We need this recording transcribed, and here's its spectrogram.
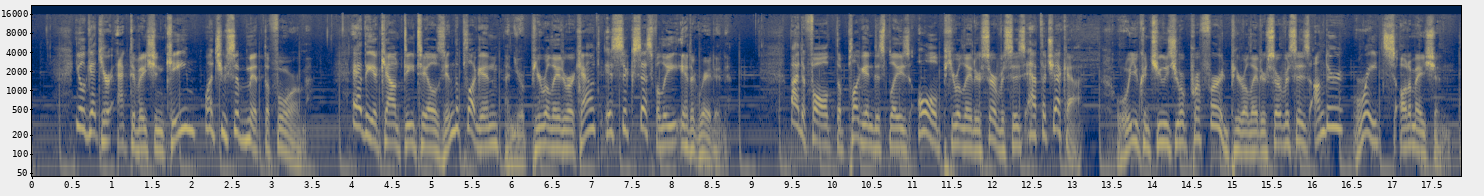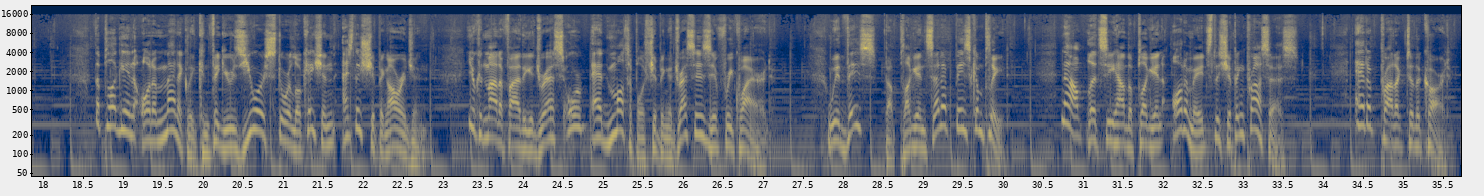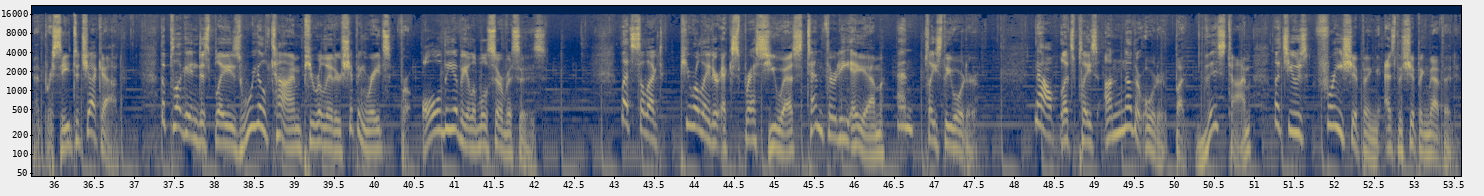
You'll get your activation key once you submit the form. Add the account details in the plugin and your Purolator account is successfully integrated. By default, the plugin displays all Purolator services at the checkout, or you can choose your preferred Purolator services under Rates Automation. The plugin automatically configures your store location as the shipping origin. You can modify the address or add multiple shipping addresses if required. With this, the plugin setup is complete. Now, let's see how the plugin automates the shipping process. Add a product to the cart and proceed to checkout. The plugin displays real-time Purolator shipping rates for all the available services. Let's select Purolator Express US 10:30 a.m. and place the order. Now let's place another order, but this time let's use free shipping as the shipping method.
